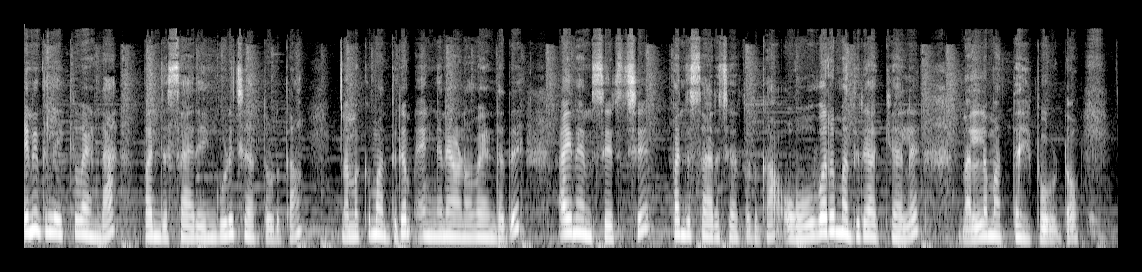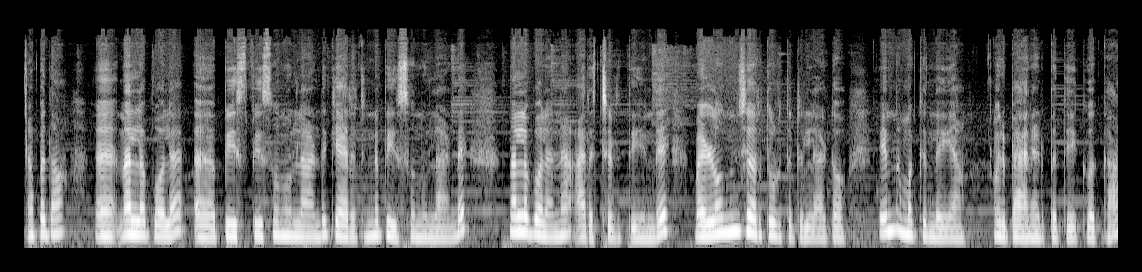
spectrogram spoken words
ഇനി ഇതിലേക്ക് വേണ്ട പഞ്ചസാരയും കൂടി ചേർത്ത് കൊടുക്കാം. നമുക്ക് മധുരം എങ്ങനെയാണോ വേണ്ടത് അതിനനുസരിച്ച് പഞ്ചസാര ചേർത്ത് കൊടുക്കുക ഓവർ മധുരമാക്കിയാൽ നല്ല മത്തായി പോകും കേട്ടോ അപ്പോൾ ഇതാ നല്ല പോലെ പീസ് പീസൊന്നും ഇല്ലാണ്ട് ക്യാരറ്റിന്റെ പീസൊന്നും ഇല്ലാണ്ട് നല്ല പോലെ തന്നെ അരച്ചെടുത്തിട്ടുണ്ട്. വെള്ളമൊന്നും ചേർത്ത് കൊടുത്തിട്ടില്ല കേട്ടോ. ഇനി നമുക്ക് എന്ത് ചെയ്യാം? ഒരു പാൻ അടുപ്പത്തേക്ക് വെക്കാം.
